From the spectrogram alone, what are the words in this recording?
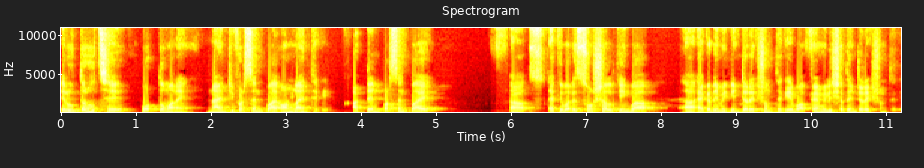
এর উত্তর হচ্ছে, বর্তমানে নাইনটি পার্সেন্ট পায় অনলাইন থেকে, আর টেন পার্সেন্ট পায় একেবারে সোশ্যাল কিংবা একাডেমিক ইন্টারাকশন থেকে বা ফ্যামিলির সাথে ইন্টারাকশন থেকে।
